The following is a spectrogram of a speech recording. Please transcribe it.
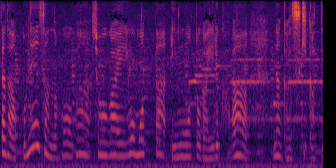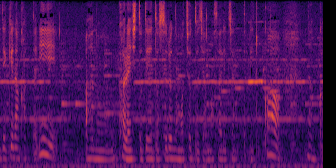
ただお姉さんの方が障害を持った妹がいるからなんか好き勝手できなかったりあの彼氏とデートするのもちょっと邪魔されちゃったりとかなんか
